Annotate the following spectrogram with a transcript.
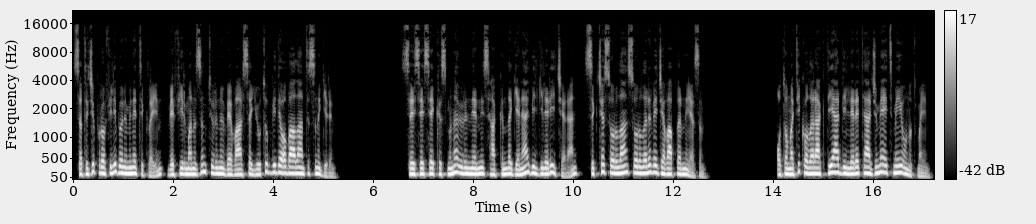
Satıcı profili bölümüne tıklayın ve firmanızın türünü ve varsa YouTube video bağlantısını girin. SSS kısmına ürünleriniz hakkında genel bilgileri içeren, sıkça sorulan soruları ve cevaplarını yazın. Otomatik olarak diğer dillere tercüme etmeyi unutmayın.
